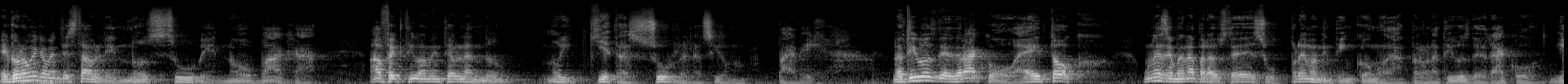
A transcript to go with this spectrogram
Económicamente estable, no sube, no baja. Afectivamente hablando, muy quieta su relación pareja. Nativos de Draco, Aetok. Una semana para ustedes supremamente incómoda para los nativos de Draco y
